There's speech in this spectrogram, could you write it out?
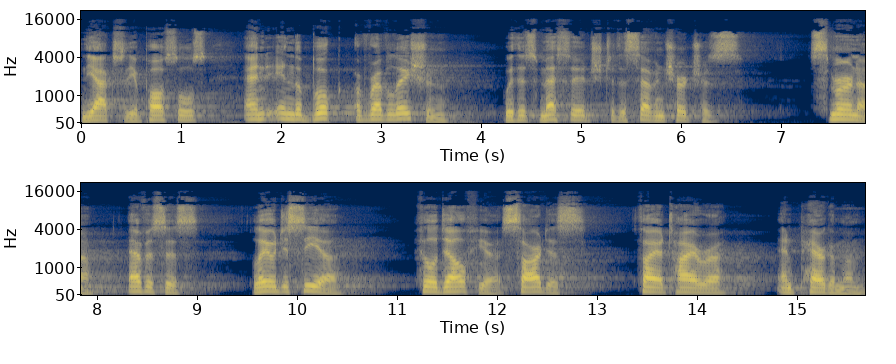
in the Acts of the Apostles, and in the book of Revelation with its message to the seven churches Smyrna, Ephesus, Laodicea, Philadelphia, Sardis, Thyatira, and Pergamum.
